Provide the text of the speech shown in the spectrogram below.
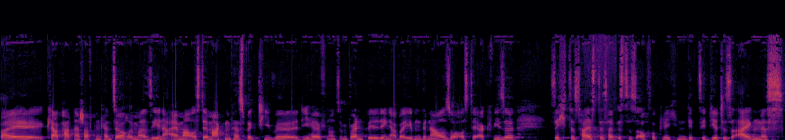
bei, klar, Partnerschaften kannst du ja auch immer sehen, einmal aus der Markenperspektive, die helfen uns im Brandbuilding, aber eben genauso aus der Akquise-Sicht. Das heißt, deshalb ist es auch wirklich ein dezidiertes eigenes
